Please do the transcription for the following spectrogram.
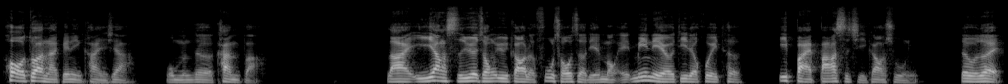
后段来给你看一下我们的看法。来，一样十月中预告的复仇者联盟，哎，Mini LD 的惠特一百八十几，告诉你，对不对？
